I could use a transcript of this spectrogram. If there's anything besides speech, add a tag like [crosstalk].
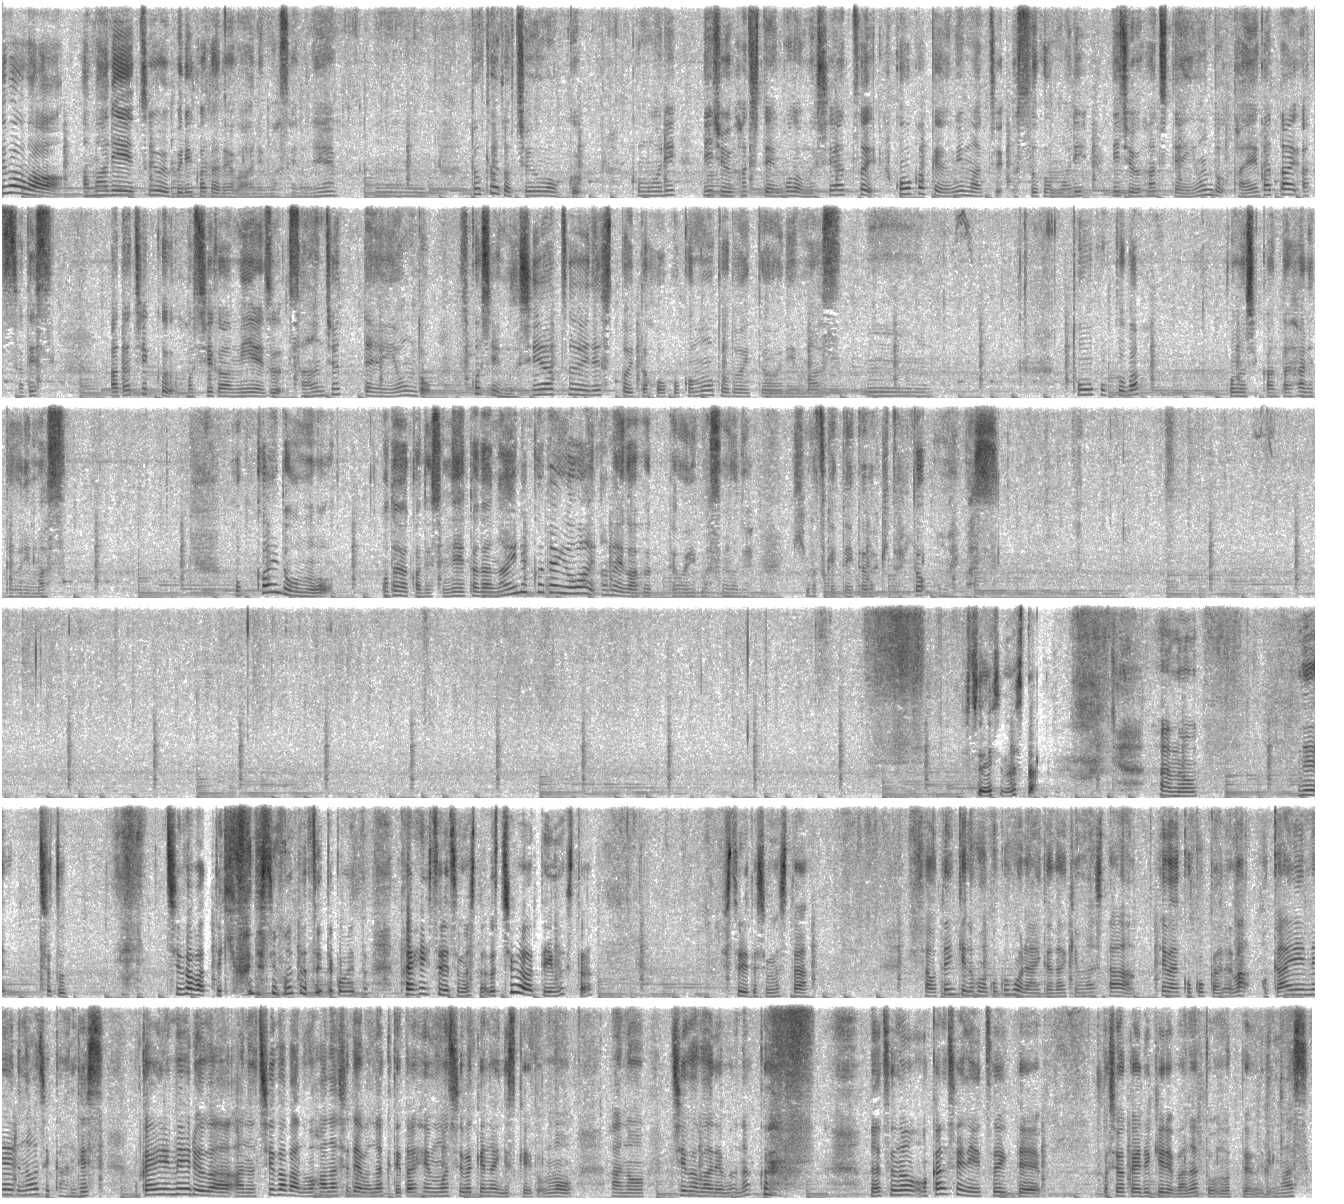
千葉はあまり強い降り方ではありませんね。うん。東京都中央区曇り28.5度蒸し暑い。福岡県海町薄曇り28.4度耐え難い暑さです。足立区星が見えず30.4度少し蒸し暑いです。といった報告も届いております。うん。東北はこの時間帯晴れております。北海道も穏やかですね。ただ内陸で弱い雨が降っておりますので気をつけていただきたいと思います。失礼しました。あのねちょっとチワワって聞こえてしまったといったコメント大変失礼しました。チワワって言いました？失礼いたしました。さあお天気の報告ご覧いただきました。ではここからはおかえりメールのお時間です。おかえりメールはあのチワワのお話ではなくて大変申し訳ないんですけれどもあのチワワではなく [laughs] 夏のお菓子についてご紹介できればなと思っております。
